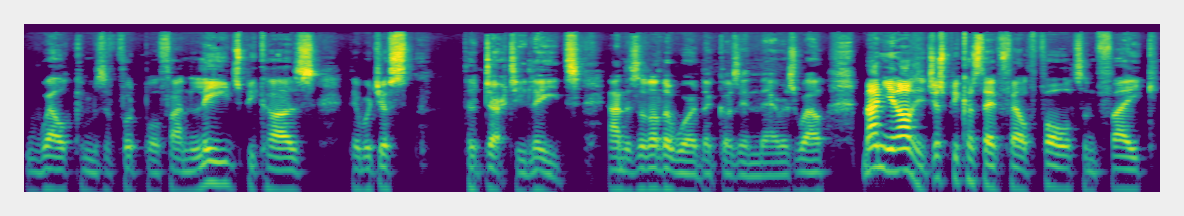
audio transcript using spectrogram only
welcome as a football fan. Leeds because they were just the dirty Leeds, and there's another word that goes in there as well. Man United just because they felt false and fake,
